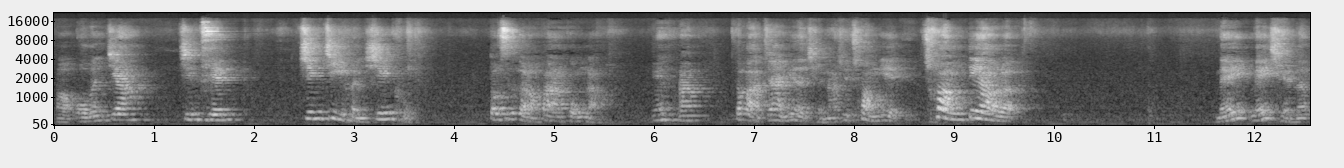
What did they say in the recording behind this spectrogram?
啊，我们家今天经济很辛苦，都是这个老爸的功劳，因为他都把家里面的钱拿去创业，创掉了，没没钱了，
